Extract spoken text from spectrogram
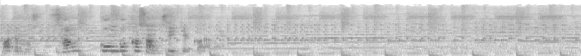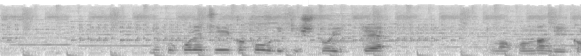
まあでも3コンボ加算ついてるからね。でここで追加攻撃しといて。まあこんなんでいいか。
